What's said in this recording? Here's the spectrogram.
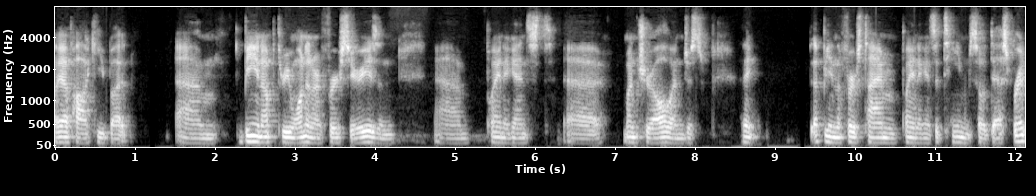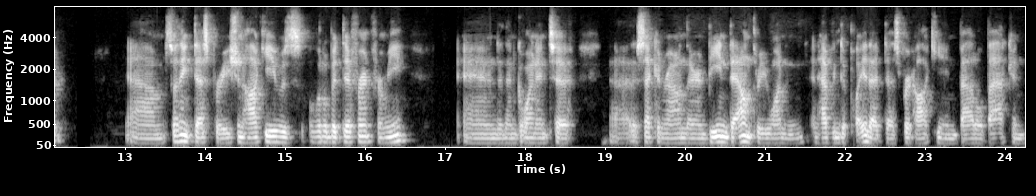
playoff hockey, but um, being up three one in our first series and um, playing against uh, Montreal and just I think that being the first time playing against a team so desperate. Um, so I think desperation hockey was a little bit different for me, and, and then going into uh, the second round there and being down three one and, and, having to play that desperate hockey and battle back and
